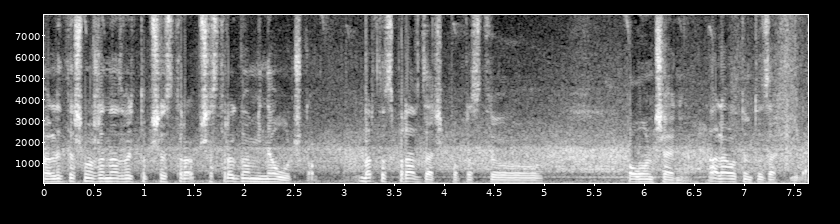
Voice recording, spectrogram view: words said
ale też można nazwać to przestro- przestrogą i nauczką. Warto sprawdzać po prostu połączenia, ale o tym to za chwilę.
